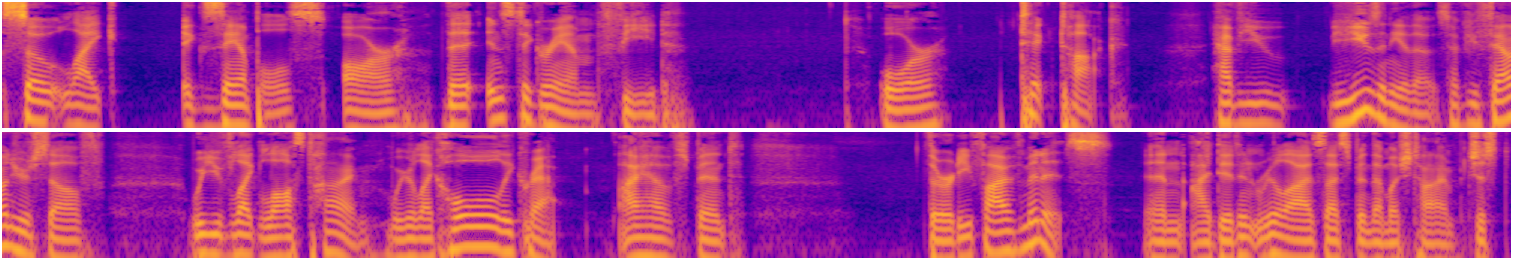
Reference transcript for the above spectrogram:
So like examples are the Instagram feed or TikTok. Have you you use any of those? Have you found yourself where you've like lost time, where you're like, holy crap, I have spent 35 minutes and I didn't realize I spent that much time just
